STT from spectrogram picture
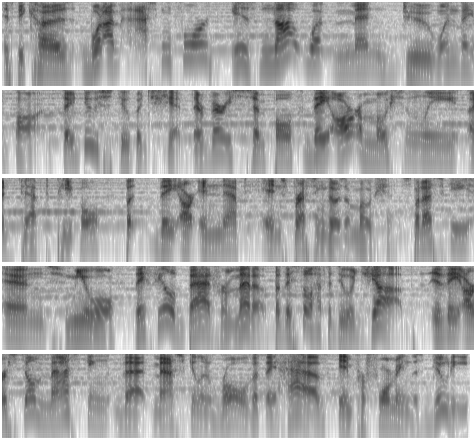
is because what I'm asking for is not what men do when they bond. They do stupid shit. They're very simple. They are emotionally adept people, but they are inept in expressing those emotions. Bodesky and Mule, they feel bad for Meta, but they still have to do a job. They are still masking that masculine role that they have in performing this duty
